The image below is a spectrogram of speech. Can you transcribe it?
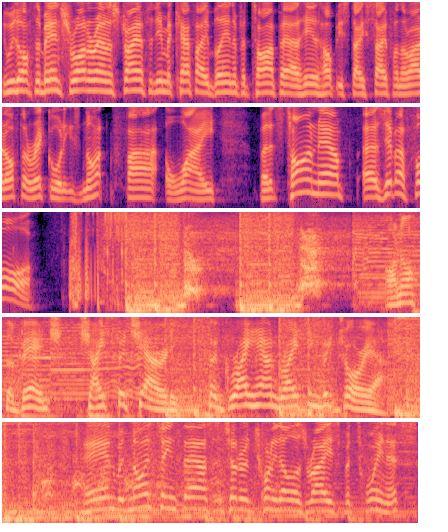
He was off the bench right around Australia for the new McCafe blend and for Tyrepower here to help you stay safe on the road. Off the record, he's not far away, but it's time now, uh, Zipper 4. On off the bench, chase for charity for Greyhound Racing Victoria. And with $19,220 raised between us,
